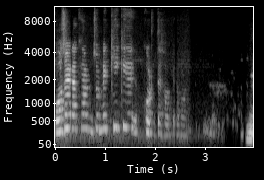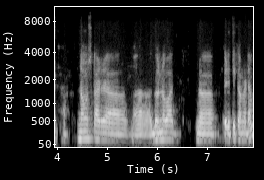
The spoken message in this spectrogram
বজায় রাখার জন্য কি কি করতে হবে আমার নমস্কার আহ, আহ, ধন্যবাদ আহ, ঋতিকা ম্যাডাম।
